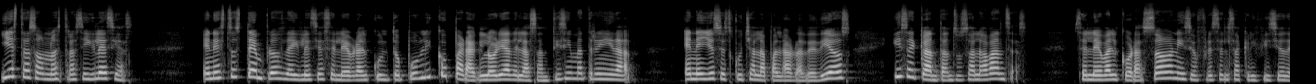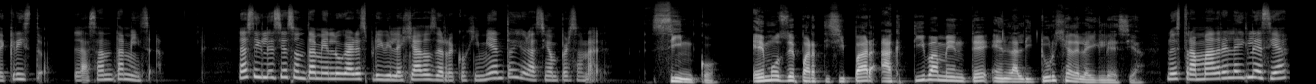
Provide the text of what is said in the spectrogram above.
y estas son nuestras iglesias. En estos templos la Iglesia celebra el culto público para gloria de la Santísima Trinidad. En ellos se escucha la palabra de Dios y se cantan sus alabanzas. Se eleva el corazón y se ofrece el sacrificio de Cristo, la Santa Misa. Las iglesias son también lugares privilegiados de recogimiento y oración personal. 5. Hemos de participar activamente en la liturgia de la iglesia. Nuestra Madre la Iglesia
